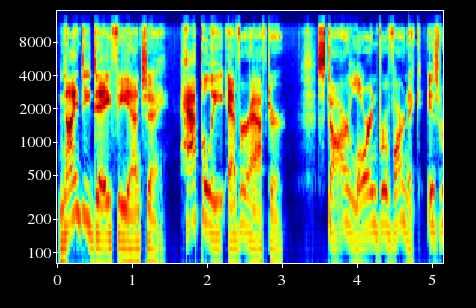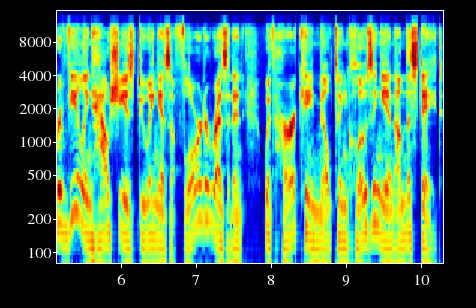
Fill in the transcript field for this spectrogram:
90 Day Fiancé, Happily Ever After. Star Loren Brovarnik is revealing how she is doing as a Florida resident with Hurricane Milton closing in on the state.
